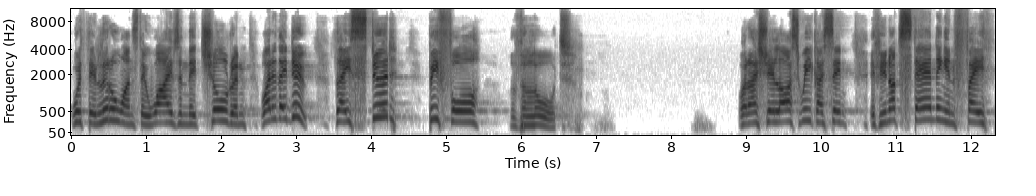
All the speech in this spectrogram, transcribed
with their little ones, their wives and their children, what did they do? They stood before the Lord. What I shared last week, I said, if you're not standing in faith,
